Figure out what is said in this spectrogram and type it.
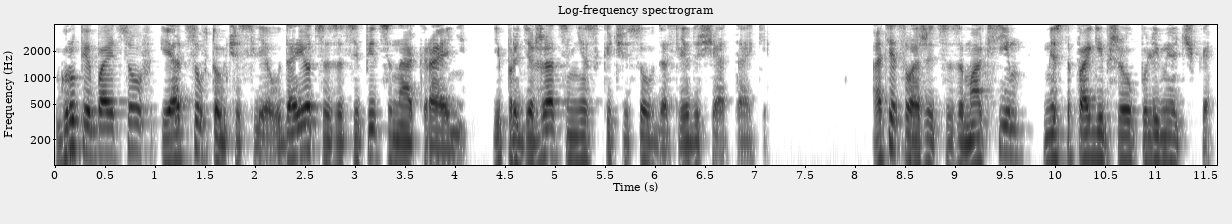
Группе бойцов и отцу в том числе удается зацепиться на окраине и продержаться несколько часов до следующей атаки. Отец ложится за Максим, вместо погибшего пулеметчика,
